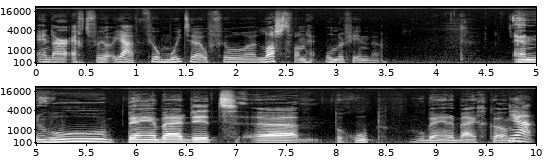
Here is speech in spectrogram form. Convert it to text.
En daar echt veel, ja, veel moeite of veel uh, last van ondervinden. En hoe ben je bij dit uh, beroep, hoe ben je erbij gekomen? Ja,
